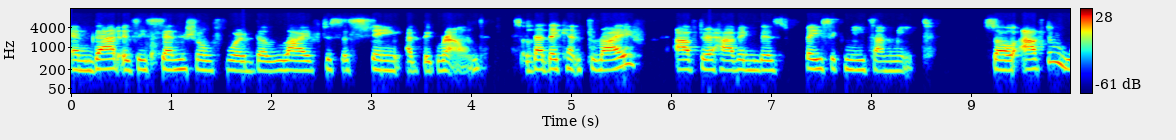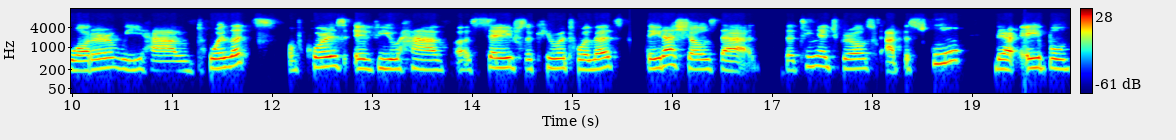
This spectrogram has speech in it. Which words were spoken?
And that is essential for the life to sustain at the ground so that they can thrive after having this basic needs are met. So after water, we have toilets. Of course, if you have a safe, secure toilets, data shows that the teenage girls at the school, they are able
